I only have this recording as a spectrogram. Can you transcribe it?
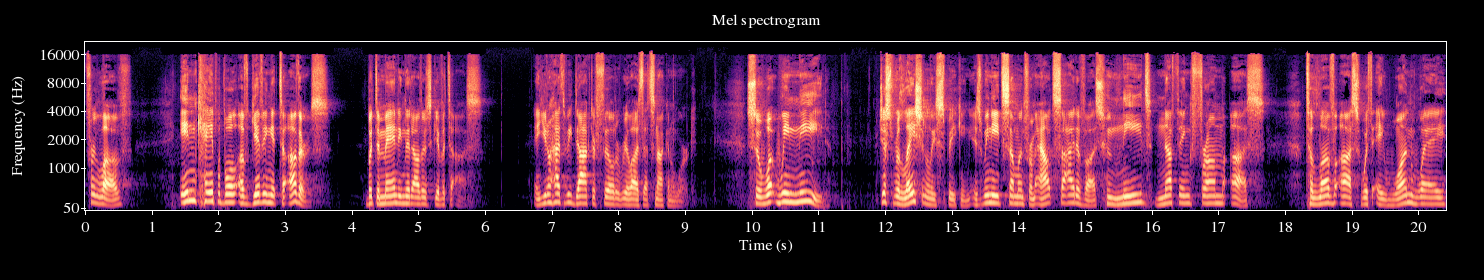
for love, incapable of giving it to others, but demanding that others give it to us. And you don't have to be Dr. Phil to realize that's not going to work. So, what we need just relationally speaking, is we need someone from outside of us who needs nothing from us to love us with a one way,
